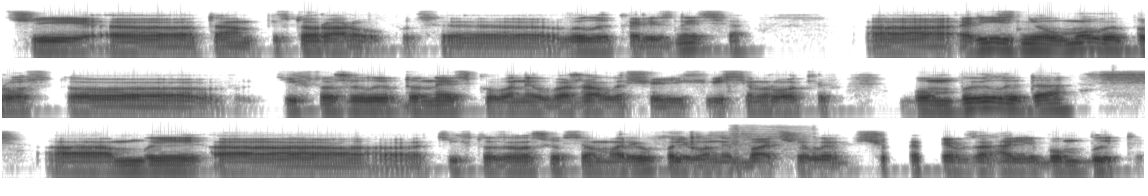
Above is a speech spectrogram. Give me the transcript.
чи е, там півтора року. Це велика різниця. Різні умови. Просто ті, хто жили в Донецьку, вони вважали, що їх 8 років бомбили. Да? Ми, ті, хто залишився в Маріуполі, вони бачили, що таке взагалі бомбити.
